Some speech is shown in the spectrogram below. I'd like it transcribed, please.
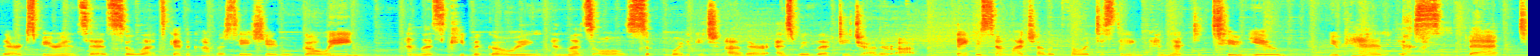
their experiences. So let's get the conversation going and let's keep it going and let's all support each other as we lift each other up. Thank you so much. I look forward to staying connected to you. You can expect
